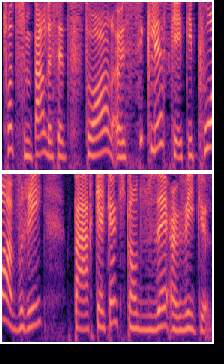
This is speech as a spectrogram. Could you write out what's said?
toi, tu me parles de cette histoire, un cycliste qui a été poivré par quelqu'un qui conduisait un véhicule.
